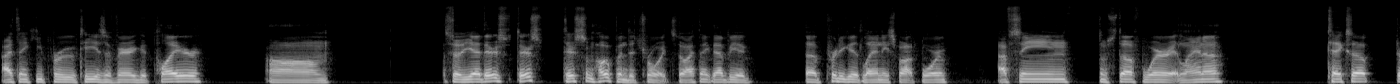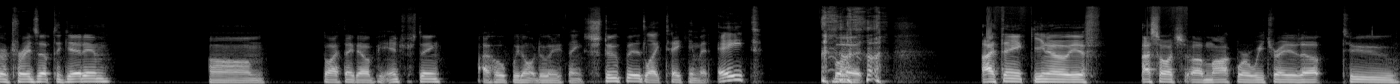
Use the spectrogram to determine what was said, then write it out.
I think he proved he is a very good player. Um so yeah, there's there's there's some hope in Detroit. So I think that'd be a, a pretty good landing spot for him. I've seen some stuff where Atlanta takes up or trades up to get him. Um, so I think that would be interesting. I hope we don't do anything stupid like take him at eight. But I think you know if I saw a mock where we traded up to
